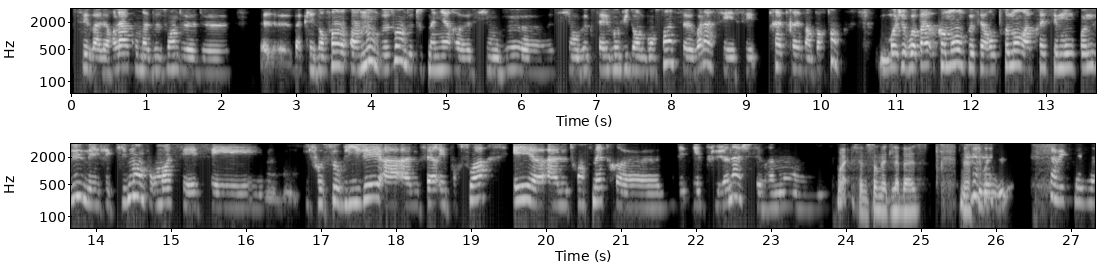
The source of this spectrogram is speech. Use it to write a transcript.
ces valeurs-là, qu'on a besoin de, de euh, bah, que les enfants en ont besoin de toute manière euh, si on veut euh, si on veut que ça évolue dans le bon sens. voilà, c'est très très important moi, je ne vois pas comment on peut faire autrement. Après, c'est mon point de vue, mais effectivement, pour moi, c'est, il faut s'obliger à, le faire et pour soi et euh, à le transmettre euh, dès, le plus jeune âge. C'est vraiment. Euh, ouais, ça me semble être la base. Merci, Wendy. Avec plaisir.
